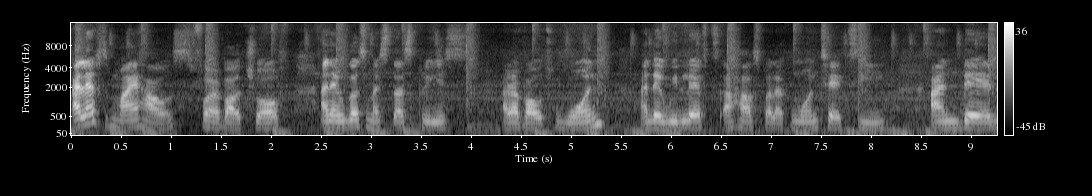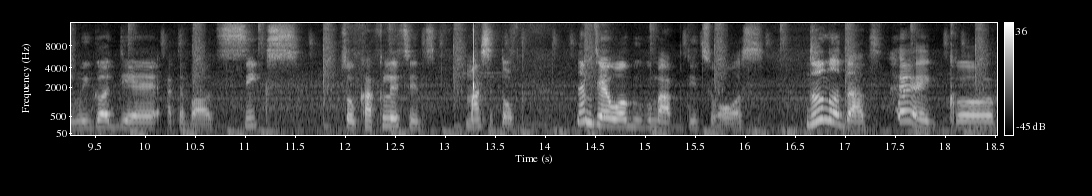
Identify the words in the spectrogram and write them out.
I left my house for about 12 and then we got to my sister's place at about 1 and then we left our house by like 1.30 and then we got there at about 6 so calculate it mass it up. Let me tell you what google map did to us. Do you know that? Hey god.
